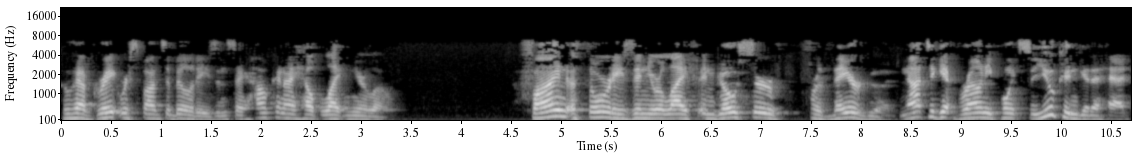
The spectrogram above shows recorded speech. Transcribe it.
who have great responsibilities and say, how can I help lighten your load? Find authorities in your life and go serve for their good. Not to get brownie points so you can get ahead,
